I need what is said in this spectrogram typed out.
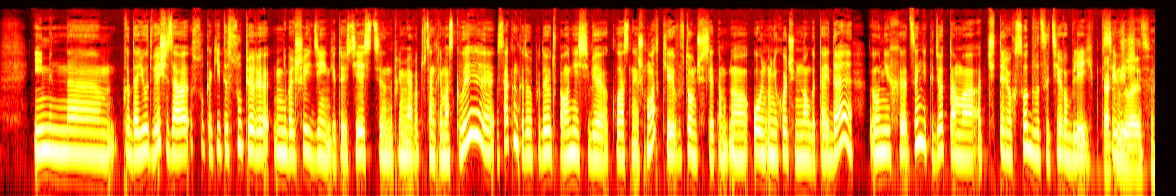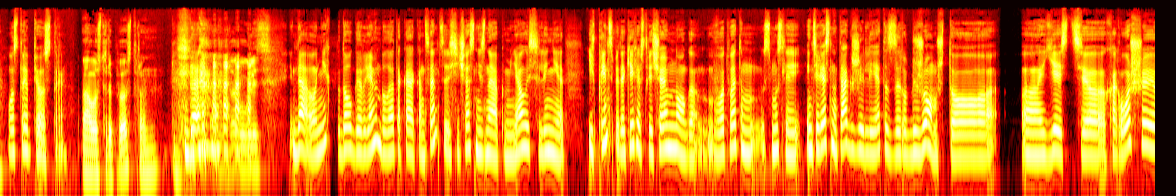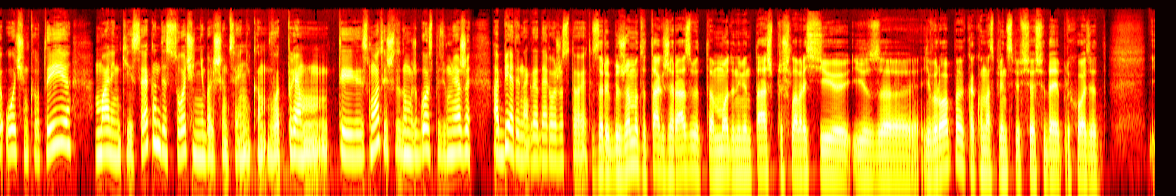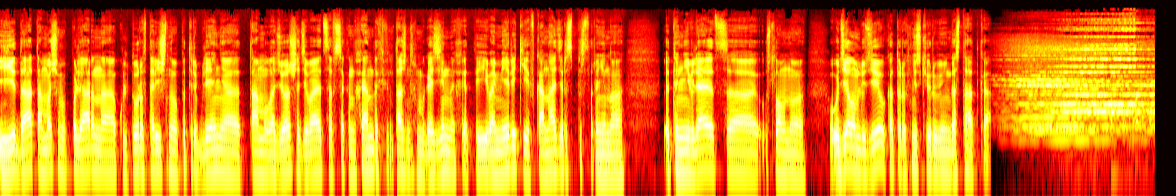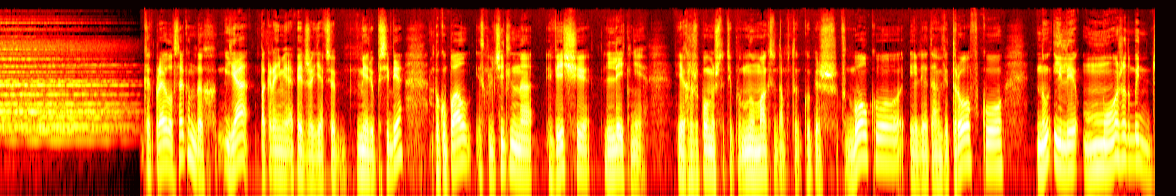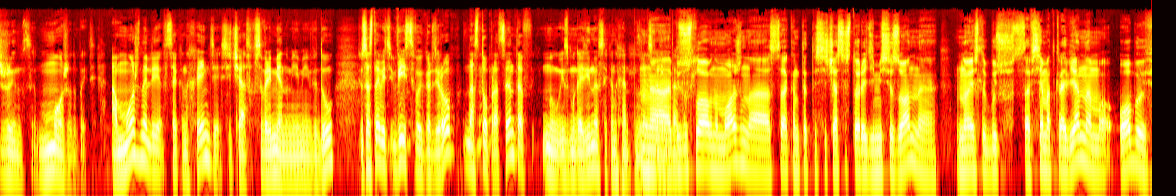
именно продают вещи за какие-то супер небольшие деньги. То есть есть, например, вот в центре Москвы секонд, который продает вполне себе классные шмотки, в том числе там э, у, них очень много тайдая, у них ценник идет там э, от 420 рублей. Как все называется? Вещи. Остро-пестро. А, остро-пестро? Да. Загуглить. Да, у них долгое время была такая концепция, сейчас не знаю, поменялась или нет. И, в принципе, таких я встречаю много. Вот в этом смысле интересно, так же ли это за рубежом, что есть э, хорошие, очень крутые, маленькие секонды с очень небольшим ценником. Вот прям ты смотришь, и ты думаешь, господи, у меня же обед иногда дороже стоит. За рубежом это также развито. Мода на винтаж пришла в Россию из э, Европы, как у нас, в принципе, все сюда и приходит. И да, там очень популярна культура вторичного потребления. Там молодежь одевается в секонд-хендах, винтажных магазинах. Это и в Америке, и в Канаде распространено это не является, условно, уделом людей, у которых низкий уровень достатка. Как правило, в секондах я, по крайней мере, опять же, я все мерю по себе, покупал исключительно вещи летние. Я хорошо помню, что, типа, ну, максимум там ты купишь футболку или там ветровку, ну или, может быть, джинсы, может быть. А можно ли в секонд-хенде, сейчас, в современном, я имею в виду, составить весь свой гардероб на 100% ну, из магазина секонд-хенд? А, безусловно, можно. Секонд — это сейчас история демисезонная, но если быть совсем откровенным, обувь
